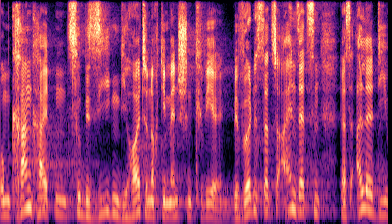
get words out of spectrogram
um Krankheiten zu besiegen, die heute noch die Menschen quälen. Wir würden es dazu einsetzen, dass alle, die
